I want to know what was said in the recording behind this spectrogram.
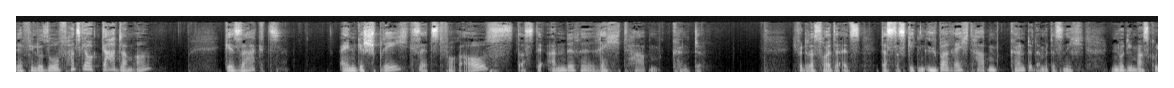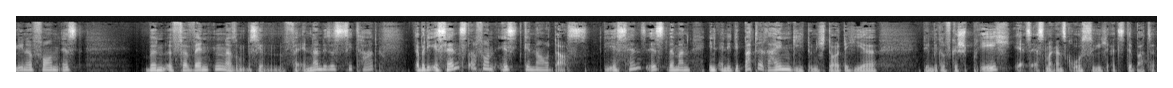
der Philosoph Hans-Georg Gadamer gesagt, ein Gespräch setzt voraus, dass der andere Recht haben könnte. Ich würde das heute als, dass das Gegenüber Recht haben könnte, damit es nicht nur die maskuline Form ist, verwenden, also ein bisschen verändern dieses Zitat. Aber die Essenz davon ist genau das. Die Essenz ist, wenn man in eine Debatte reingeht, und ich deute hier den Begriff Gespräch jetzt erstmal ganz großzügig als Debatte.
